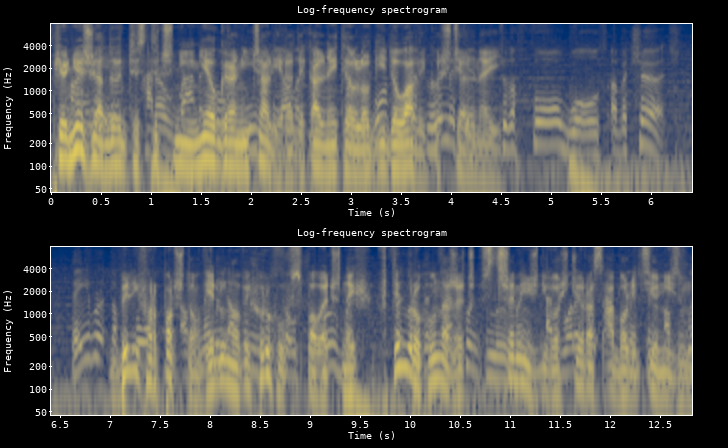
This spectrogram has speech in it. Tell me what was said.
Pionierzy adwentystyczni nie ograniczali radykalnej teologii do ławy kościelnej. Byli forpocztą wielu nowych ruchów społecznych, w tym ruchu na rzecz wstrzemięźliwości oraz abolicjonizmu.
